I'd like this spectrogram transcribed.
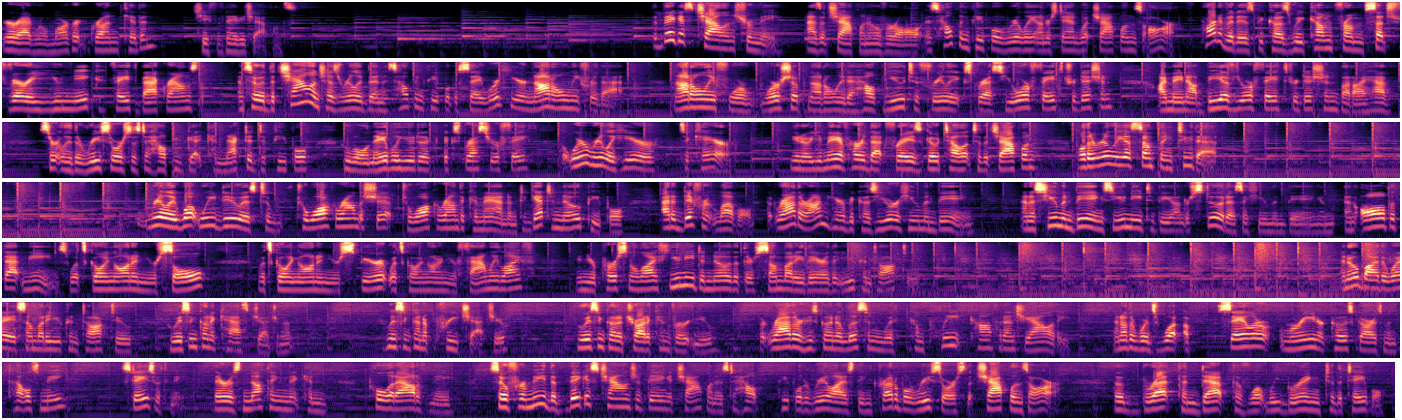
Rear Admiral Margaret Grun Kibben, Chief of Navy Chaplains. The biggest challenge for me as a chaplain overall is helping people really understand what chaplains are. Part of it is because we come from such very unique faith backgrounds and so the challenge has really been is helping people to say we're here not only for that, not only for worship, not only to help you to freely express your faith tradition. I may not be of your faith tradition, but I have certainly the resources to help you get connected to people who will enable you to express your faith. But we're really here to care. You know, you may have heard that phrase, go tell it to the chaplain. Well, there really is something to that. Really, what we do is to, to walk around the ship, to walk around the command, and to get to know people at a different level. But rather, I'm here because you're a human being. And as human beings, you need to be understood as a human being and, and all that that means. What's going on in your soul, what's going on in your spirit, what's going on in your family life, in your personal life, you need to know that there's somebody there that you can talk to. And oh, by the way, somebody you can talk to who isn't going to cast judgment, who isn't going to preach at you, who isn't going to try to convert you, but rather who's going to listen with complete confidentiality. In other words, what a sailor, Marine, or Coast Guardsman tells me stays with me. There is nothing that can pull it out of me. So for me, the biggest challenge of being a chaplain is to help people to realize the incredible resource that chaplains are, the breadth and depth of what we bring to the table.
